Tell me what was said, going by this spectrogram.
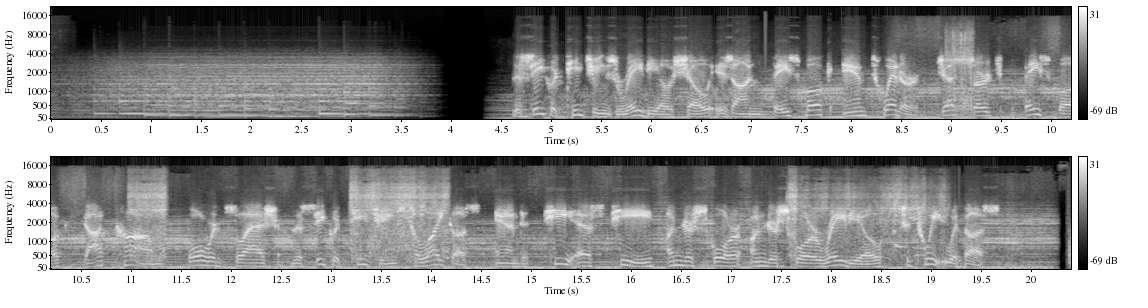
The Secret Teachings radio show is on Facebook and Twitter. Just search facebook.com forward slash The Secret Teachings to like us and TST underscore underscore radio to tweet with us.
